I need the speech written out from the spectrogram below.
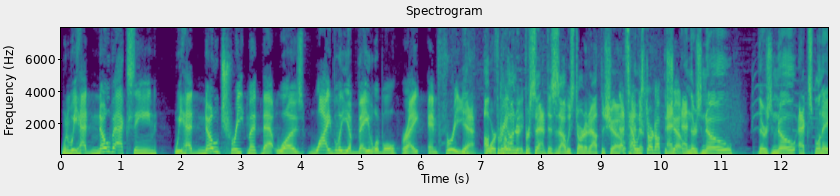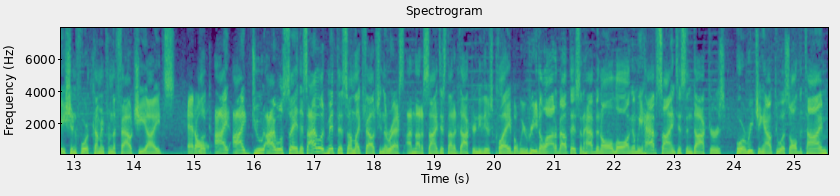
when we had no vaccine, we had no treatment that was widely available, right, and free. Yeah, up for three COVID. hundred percent. This is how we started out the show. That's how And we there- start off the and- show. And there's no there's no explanation forthcoming from the Fauciites At all. Look, I, I do. I will say this. I will admit this. Unlike Fauci and the rest, I'm not a scientist, not a doctor. Neither is Clay. But we read a lot about this and have been all along. And we have scientists and doctors who are reaching out to us all the time.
